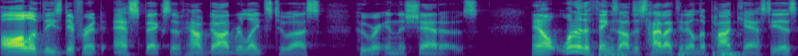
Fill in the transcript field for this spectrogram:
all of these different aspects of how God relates to us who are in the shadows. Now, one of the things I'll just highlight today on the podcast is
